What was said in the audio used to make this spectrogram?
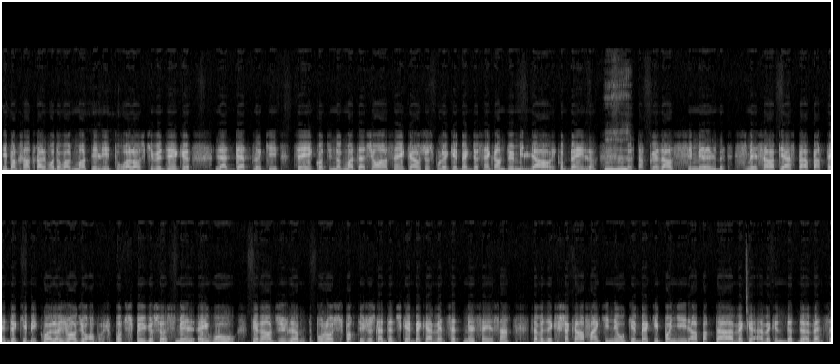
les banques centrales vont devoir augmenter les taux. Alors, ce qui veut dire que la dette, là, qui, tu sais, écoute, une augmentation en cinq ans, juste pour le Québec, de 52 milliards, écoute bien, là, mm-hmm. euh, ça représente 6 6100 piastres par, par tête de Québécois. Là, ils vont dire, oh, ben, c'est pas si pire que ça, 6 000. Hey, wow, t'es rendu, là, pour supporter juste la dette du Québec à 27 500. Ça veut dire que chaque enfant qui est né au Québec est pogné en partant avec, avec une dette de 27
